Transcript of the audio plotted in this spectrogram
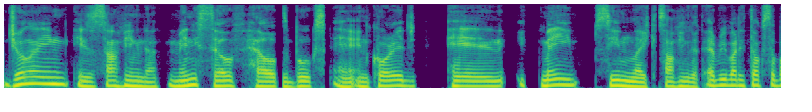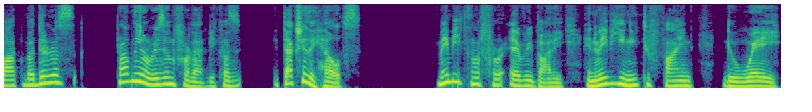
Journaling is something that many self help books encourage, and it may seem like something that everybody talks about, but there is probably a reason for that because it actually helps. Maybe it's not for everybody, and maybe you need to find the way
